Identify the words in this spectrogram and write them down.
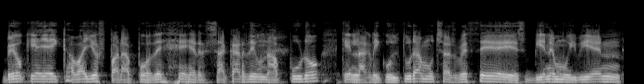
veo que ahí hay caballos para poder sacar de un apuro que en la agricultura muchas veces viene muy bien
